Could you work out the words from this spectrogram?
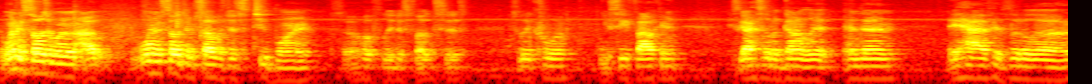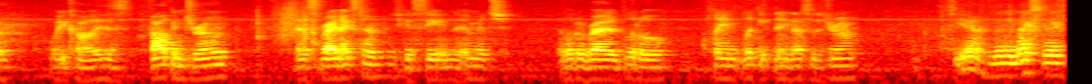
The Winter Soldier one, I, Winter Soldier himself was just too boring. So hopefully this focuses. It's really cool. You see Falcon, he's got his little gauntlet, and then they have his little uh, what do you call it? His Falcon drone that's right next to him. As you can see in the image, the little red little plane looking thing. That's his drone. So yeah. Then the next thing,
